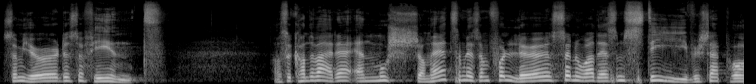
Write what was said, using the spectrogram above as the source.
som gjør det så fint. Og så kan det være en morsomhet som liksom forløser noe av det som stiver seg på.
